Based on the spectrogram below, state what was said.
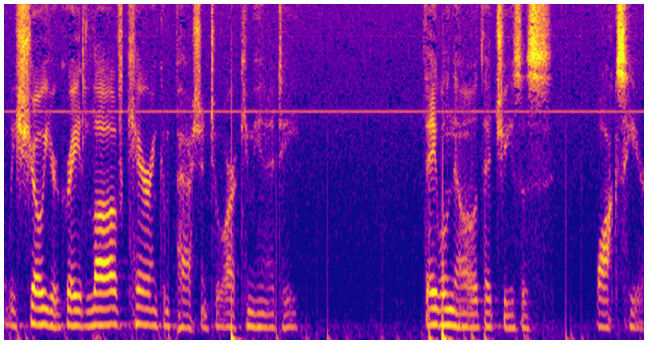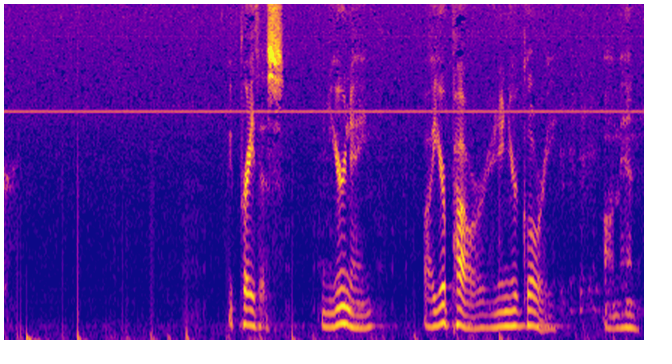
And we show your great love, care, and compassion to our community. They will know that Jesus walks here. We pray this in your name, by your power, and in your glory. Amen.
